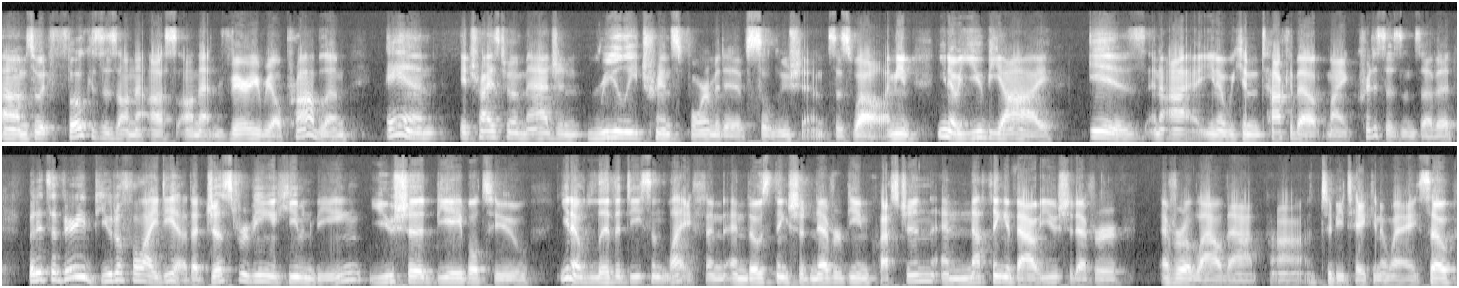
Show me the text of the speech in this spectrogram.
Um, so it focuses on us on that very real problem, and it tries to imagine really transformative solutions as well. I mean, you know, UBI is, and I, you know, we can talk about my criticisms of it, but it's a very beautiful idea that just for being a human being, you should be able to, you know, live a decent life, and and those things should never be in question, and nothing about you should ever ever allow that uh, to be taken away. So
